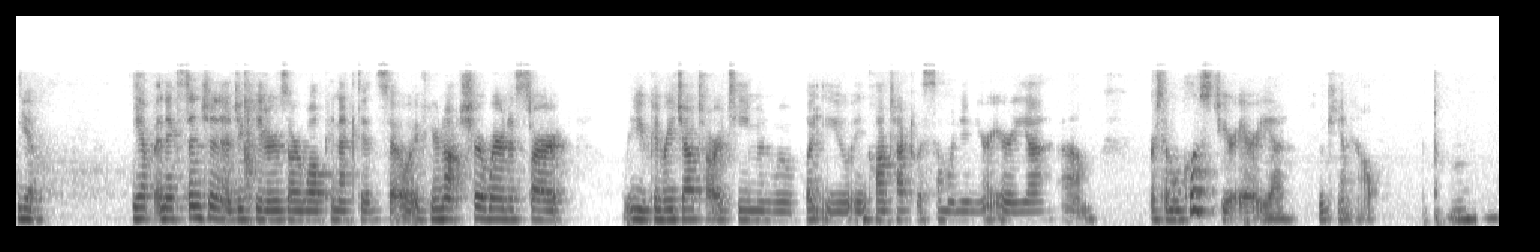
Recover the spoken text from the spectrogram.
Yeah. Yep, and extension educators are well connected. So if you're not sure where to start, you can reach out to our team and we'll put you in contact with someone in your area um, or someone close to your area who can help. Mhm.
